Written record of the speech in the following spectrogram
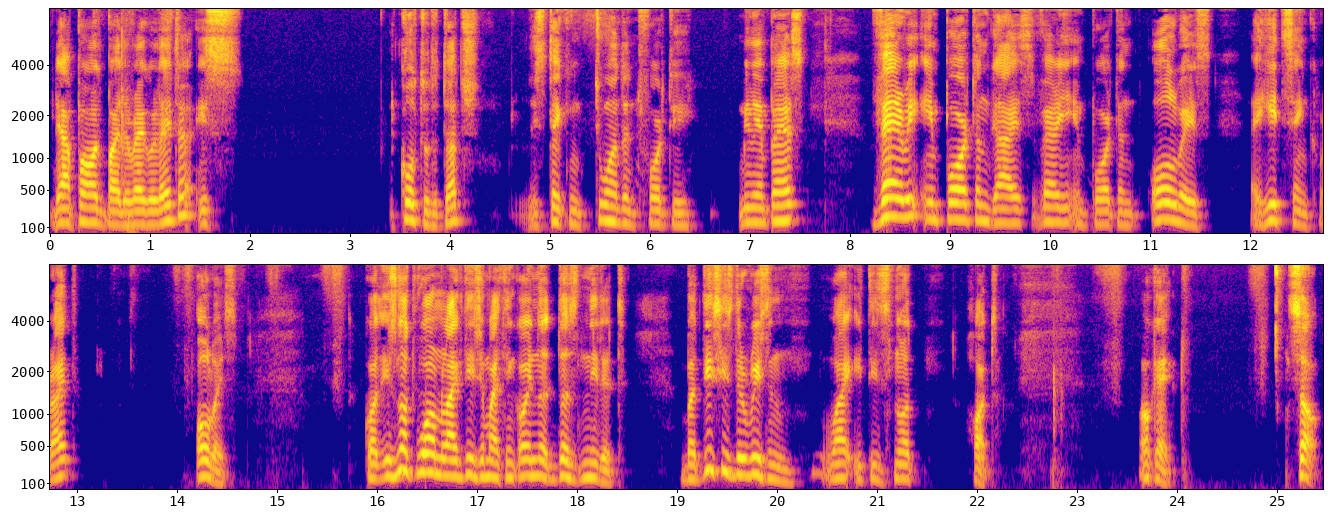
They are powered by the regulator. It's cold to the touch. It's taking 240 milliamperes. Very important, guys. Very important. Always a heatsink, right? Always. Because it's not warm like this. You might think, oh, it does need it. But this is the reason why it is not hot. Okay. So,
